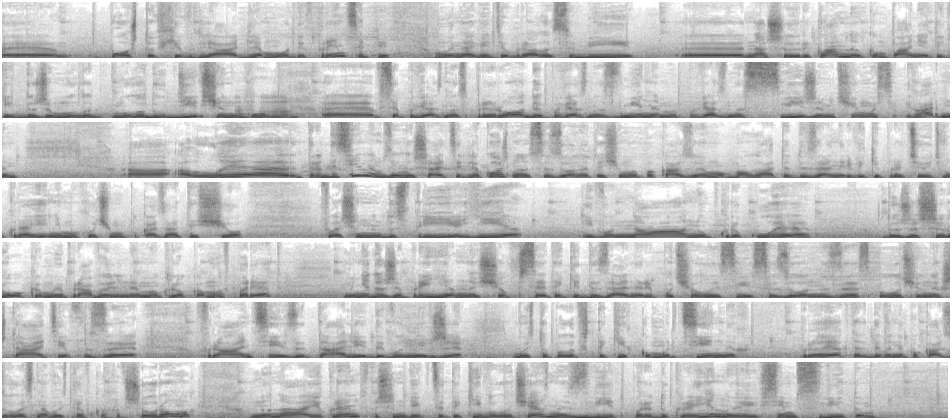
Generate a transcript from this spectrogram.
е, поштовхів для, для моди. В принципі, ми навіть обрали собі е, нашою рекламною кампанією таку дуже молод- молоду дівчинку. Е, все пов'язано з природою, пов'язано з змінами, пов'язано з свіжим чимось гарним. Але традиційним залишається для кожного сезону те, що ми показуємо багато дизайнерів, які працюють в Україні. Ми хочемо показати, що фешн-індустрія є, і вона ну крокує дуже широкими і правильними кроками вперед. Мені дуже приємно, що все-таки дизайнери почали свій сезон з Сполучених Штатів, з Франції, з Італії, де вони вже виступили в таких комерційних проєктах, де вони показувались на виставках і в шоурумах. Ну на Ukraine Fashion Week це такий величезний звіт перед Україною і всім світом.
